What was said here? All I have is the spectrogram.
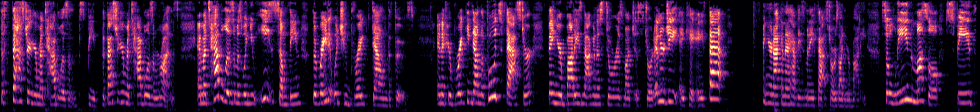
the faster your metabolism speed, the faster your metabolism runs. And metabolism is when you eat something, the rate at which you break down the foods. And if you're breaking down the foods faster, then your body's not going to store as much as stored energy, aka fat, and you're not to have these many fat stores on your body. So lean muscle speeds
